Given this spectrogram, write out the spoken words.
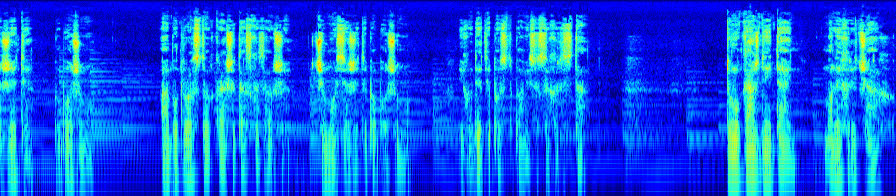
жити по-божому, або просто, краще так сказавши, вчимося жити по-божому і ходити по стопам Ісуса Христа. Тому кожний день в малих речах,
